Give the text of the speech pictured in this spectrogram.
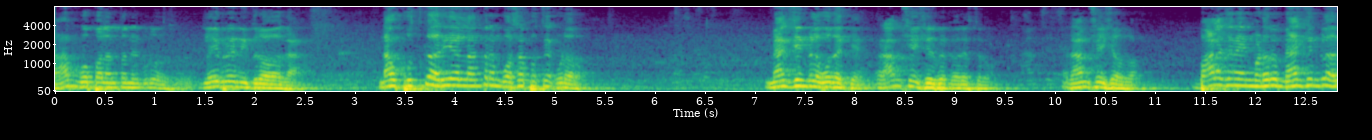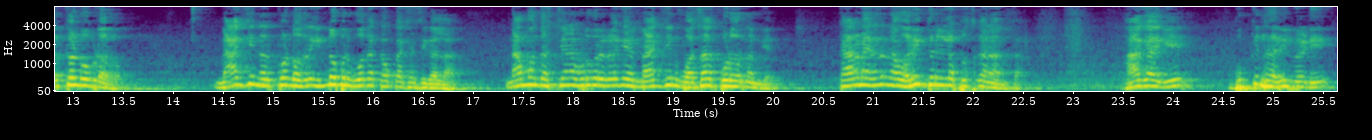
ರಾಮ್ ಗೋಪಾಲ್ ಅಂತ ಇಬ್ಬರು ಲೈಬ್ರರಿ ಇದ್ದರು ಅವಾಗ. ನಾವು ಪುಸ್ತಕ ಅರಿಯಲ್ಲ ಅಂತ ನಮ್ಗೆ ಹೊಸ ಪುಸ್ತಕ ಕೊಡೋರು. ಮ್ಯಾಗ್ಝಿನ್ಗಳು ಓದೋಕ್ಕೆ. ರಾಮಶೇಷ್ ಇರಬೇಕು ಅವ್ರ ಹೆಸರು ರಾಮಶೇಷ್ ಅವರು. ಭಾಳ ಜನ ಏನು ಮಾಡೋರು ಮ್ಯಾಗ್ಝಿನ್ಗಳು ಹರ್ಕೊಂಡು ಹೋಗ್ಬಿಡೋರು. ಮ್ಯಾಗ್ಝಿನ್ ಹರ್ಕೊಂಡು ಹೋದ್ರೆ ಇನ್ನೊಬ್ರಿಗೆ ಓದೋಕ್ಕೆ ಅವಕಾಶ ಸಿಗಲ್ಲ. ನಮ್ಮೊಂದಷ್ಟು ಜನ ಹುಡುಗರುಗಳಿಗೆ ಮ್ಯಾಗ್ಝಿನ್ ಹೊಸ ಕೊಡೋರು ನಮಗೆ. ಕಾರಣ ಏನಂದರೆ ನಾವು ಅರಿತಿರಲಿಲ್ಲ ಪುಸ್ತಕನ ಅಂತ. ಹಾಗಾಗಿ ಬುಕ್ಕಿನ ಹರಿಬೇಡಿ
